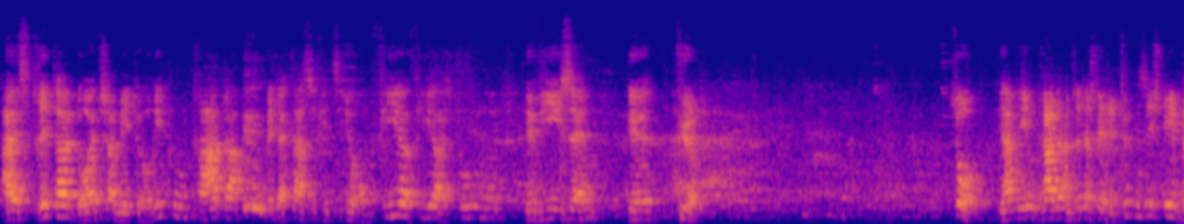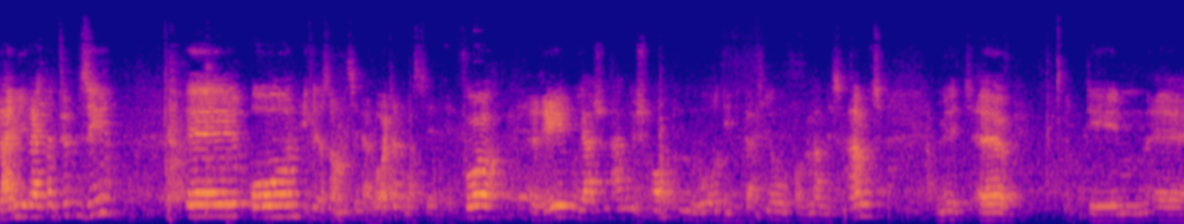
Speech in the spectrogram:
als dritter deutscher Meteoritenkrater mit der Klassifizierung 4, 4 als Tun bewiesen geführt. So, wir haben eben gerade an dritter Stelle den Tüttensee stehen, bleiben wir gleich beim Tüttensee. Äh, und ich will das noch ein bisschen erläutern, was in den Vorreden ja schon angesprochen wurde, die Datierung vom Landesamt mit äh, dem, äh,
